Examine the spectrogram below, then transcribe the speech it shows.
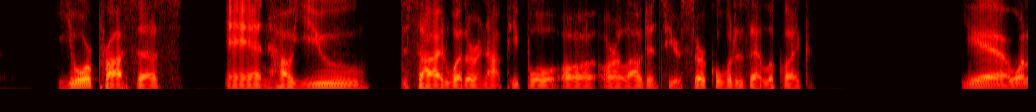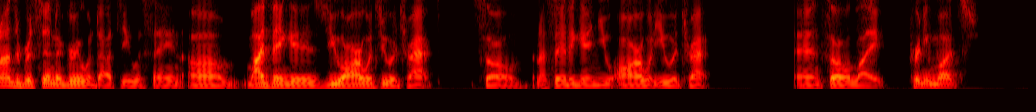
your process and how you decide whether or not people are, are allowed into your circle, what does that look like? Yeah, 100% agree with Dr. was saying. Um, my thing is you are what you attract. So, and I say it again, you are what you attract. And so like pretty much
